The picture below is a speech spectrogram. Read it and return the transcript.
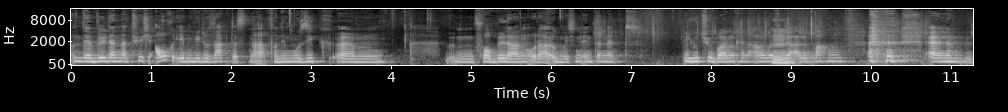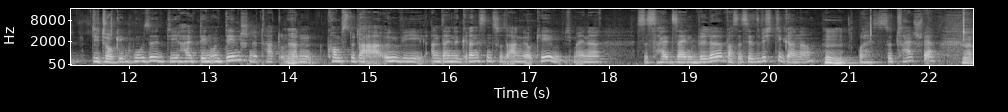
und der will dann natürlich auch eben, wie du sagtest, ne, von den Musikvorbildern ähm, oder irgendwelchen Internet- YouTubern, keine Ahnung, was mhm. die da alle machen, äh, die Jogginghose, die halt den und den Schnitt hat. Und ja. dann kommst du da irgendwie an deine Grenzen zu sagen, okay, ich meine, es ist halt sein Wille, was ist jetzt wichtiger, ne? Mhm. Oh, das ist total schwer. Ja.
